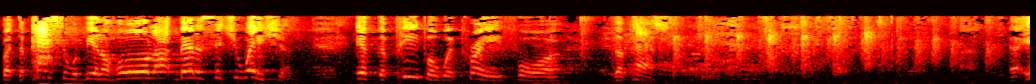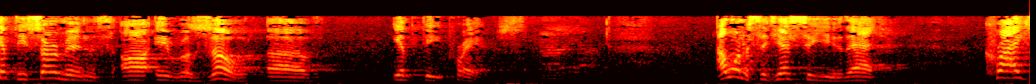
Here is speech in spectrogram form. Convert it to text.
But the pastor would be in a whole lot better situation if the people would pray for the pastor. Uh, empty sermons are a result of empty prayers. I want to suggest to you that Christ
